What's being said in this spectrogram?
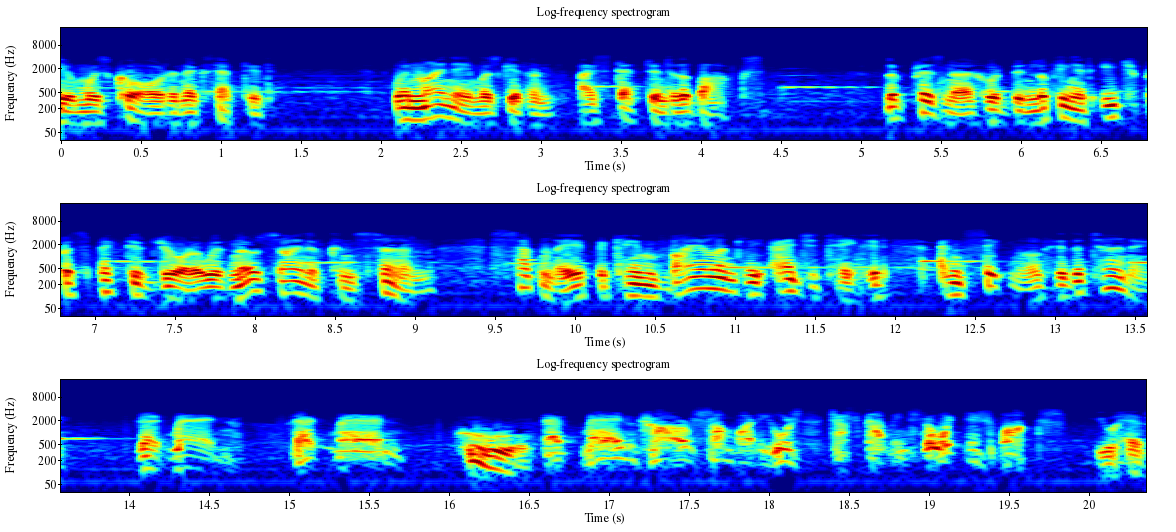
William was called and accepted. When my name was given, I stepped into the box. The prisoner, who had been looking at each prospective juror with no sign of concern, suddenly became violently agitated and signaled his attorney. That man. That man. Who? That man, Charles, somebody who's just come into the witness box. You have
